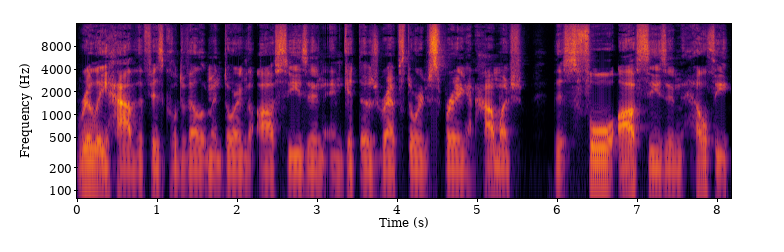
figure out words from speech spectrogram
really have the physical development during the offseason and get those reps during spring and how much this full offseason healthy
